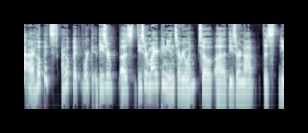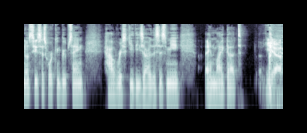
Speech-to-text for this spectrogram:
I hope it's I hope it work. These are uh, these are my opinions, everyone. So uh, these are not this you know CSS working group saying how risky these are. This is me and my gut yeah,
